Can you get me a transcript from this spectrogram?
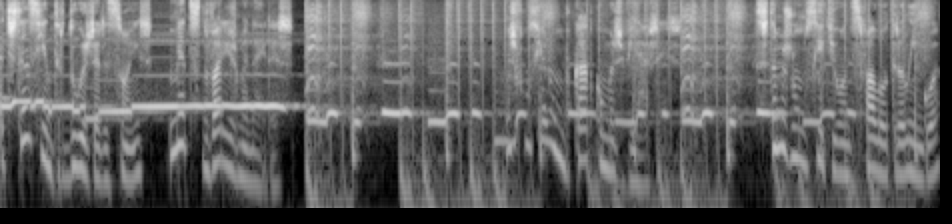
A distância entre duas gerações mede-se de várias maneiras. Bocado como as viagens. Se estamos num sítio onde se fala outra língua,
